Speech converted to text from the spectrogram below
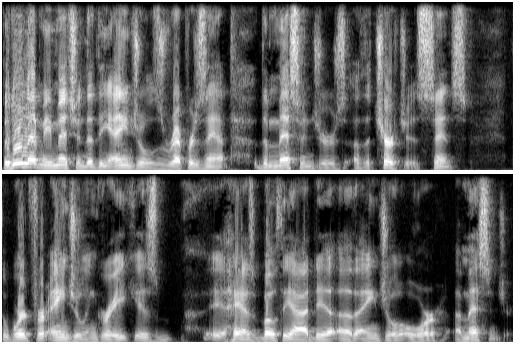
But do let me mention that the angels represent the messengers of the churches, since the word for angel in Greek is it has both the idea of angel or a messenger.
